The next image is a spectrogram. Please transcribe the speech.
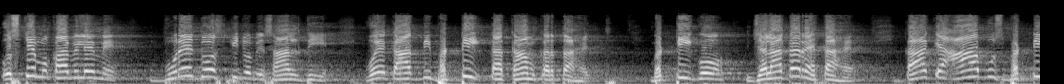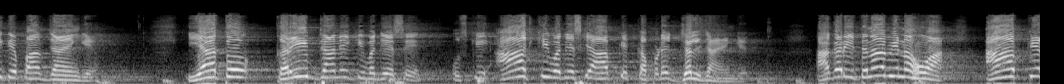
اس کے مقابلے میں برے دوست کی جو مثال دی، وہ ایک آدمی بھٹی کا کام کرتا ہے، بھٹی کو جلاتا رہتا ہے۔ کہا کہ آپ اس بھٹی کے پاس جائیں گے۔ یا تو قریب جانے کی وجہ سے اس کی آنکھ کی وجہ سے آپ کے کپڑے جل جائیں گے۔ اگر اتنا بھی نہ ہوا، آپ کے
